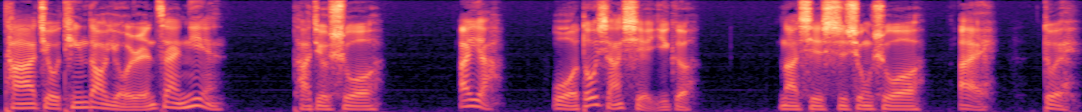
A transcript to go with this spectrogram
他就听到有人在念，他就说：“哎呀，我都想写一个。”那些师兄说：“哎，对，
